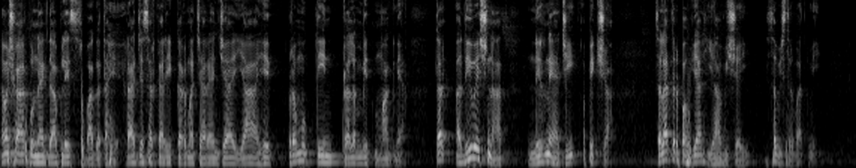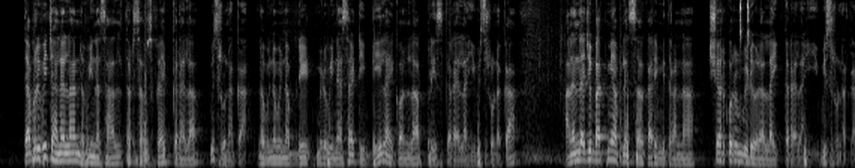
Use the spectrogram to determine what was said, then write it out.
नमस्कार पुन्हा एकदा आपले स्वागत आहे. राज्य सरकारी कर्मचाऱ्यांच्या या आहेत प्रमुख तीन प्रलंबित मागण्या. तर अधिवेशनात निर्णयाची अपेक्षा. चला तर पाहूया याविषयी सविस्तर बातमी. त्यापूर्वी चॅनलला नवीन असाल तर सबस्क्राईब करायला विसरू नका. नवीन नवीन अपडेट मिळविण्यासाठी बेल आयकॉनला प्रेस करायलाही विसरू नका. आनंदाची बातमी आपल्या सहकारी मित्रांना शेअर करून व्हिडिओला लाईक करायलाही विसरू नका.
